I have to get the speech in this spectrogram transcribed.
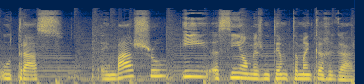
o traço embaixo e assim ao mesmo tempo também carregar.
